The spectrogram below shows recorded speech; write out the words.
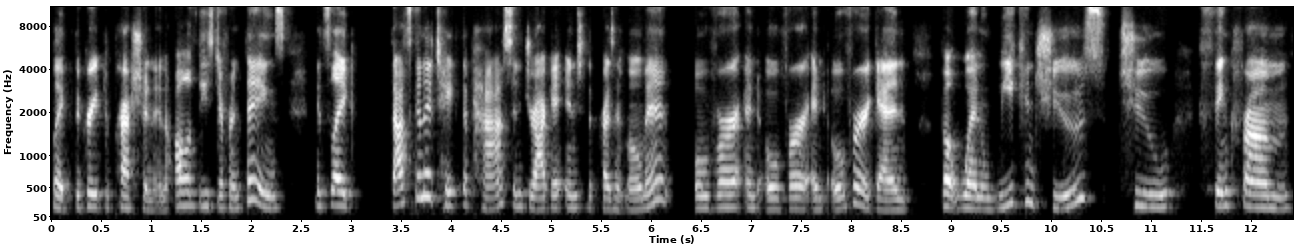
like the great depression and all of these different things. It's like that's going to take the past and drag it into the present moment over and over and over again. But when we can choose to think from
